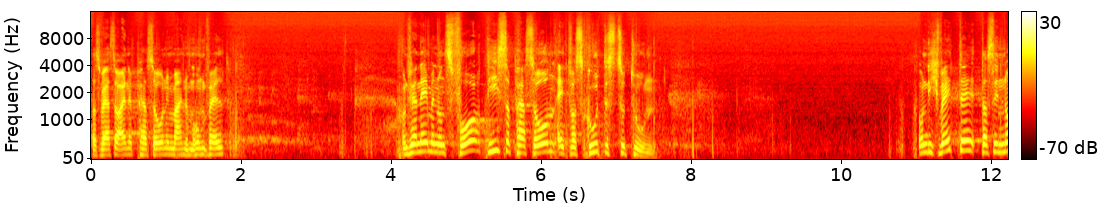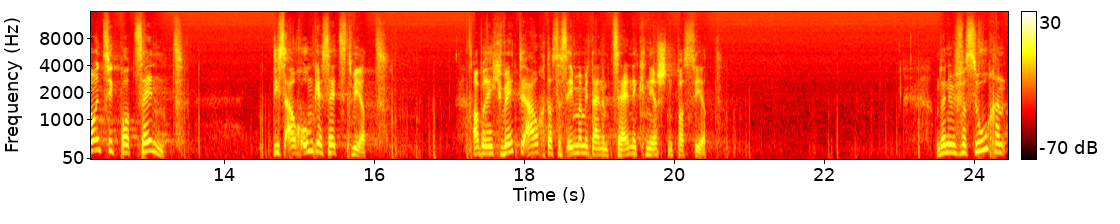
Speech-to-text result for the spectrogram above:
Das wäre so eine Person in meinem Umfeld. Und wir nehmen uns vor, dieser Person etwas Gutes zu tun. Und ich wette, dass in 90 Prozent dies auch umgesetzt wird. Aber ich wette auch, dass es immer mit einem Zähneknirschen passiert. Und wenn wir versuchen,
